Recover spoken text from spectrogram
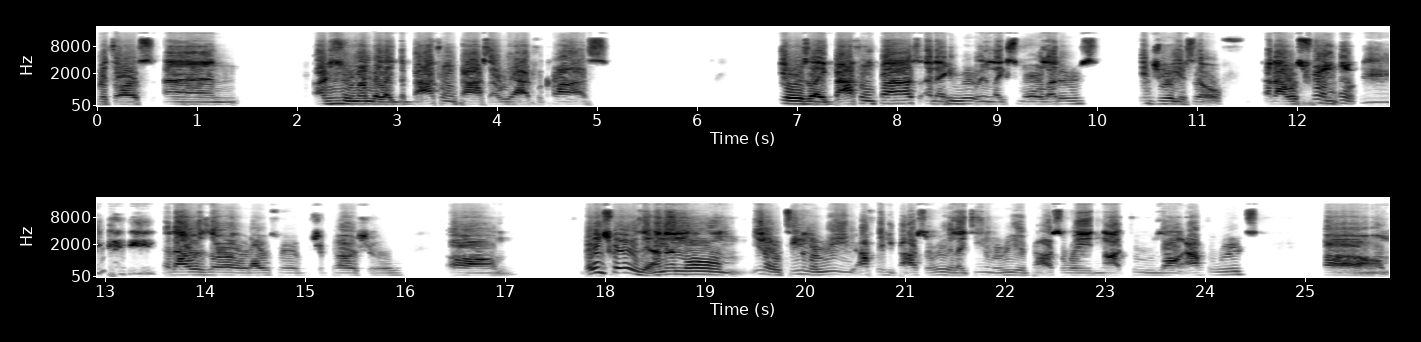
with us, and I just remember like the bathroom pass that we had for class. It was like bathroom pass, and then he wrote in like small letters, "Enjoy yourself." And I was from, and that was uh, that was from Chappelle show. Um, it was crazy. And then, um, you know, Teena Marie, after he passed away, like Teena Marie passed away not too long afterwards. Um,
